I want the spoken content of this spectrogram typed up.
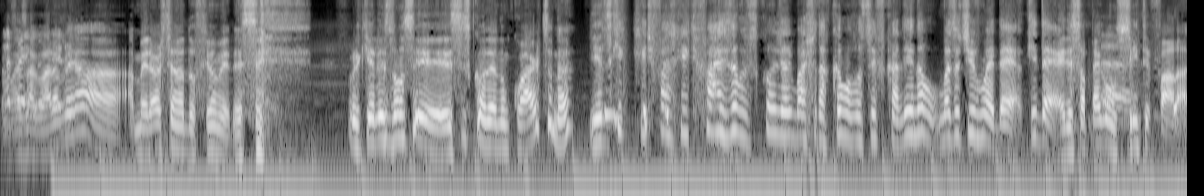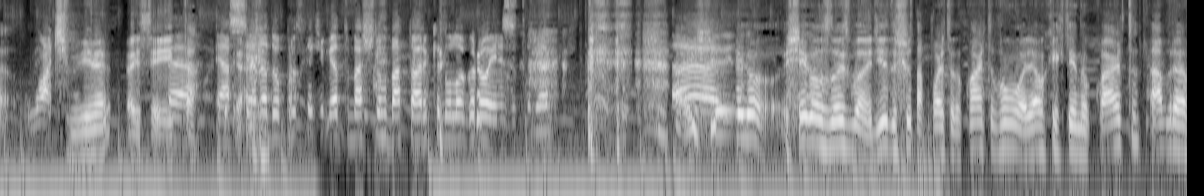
mas agora vem a, a melhor cena do filme desse. Porque eles vão se, se esconder num quarto, né? E eles, o que, que a gente faz? O que a gente faz? Não, esconde embaixo da cama, você fica ali. Não, mas eu tive uma ideia. Que ideia? Eles só pegam um cinto e falam, watch me, né? Aí você, eita. É, é a cena do procedimento masturbatório que não logrou êxito, né? Aí chegam, chegam os dois bandidos, chuta a porta do quarto, vamos olhar o que, que tem no quarto, abre a,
